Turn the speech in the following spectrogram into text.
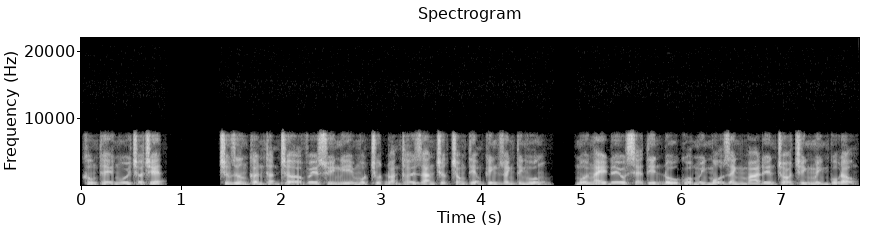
không thể ngồi chờ chết. Trương dương cẩn thận trở về suy nghĩ một chút đoạn thời gian trước trong tiệm kinh doanh tình huống, mỗi ngày đều sẽ tín đồ của mình mộ danh mà đến cho chính mình cổ động,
